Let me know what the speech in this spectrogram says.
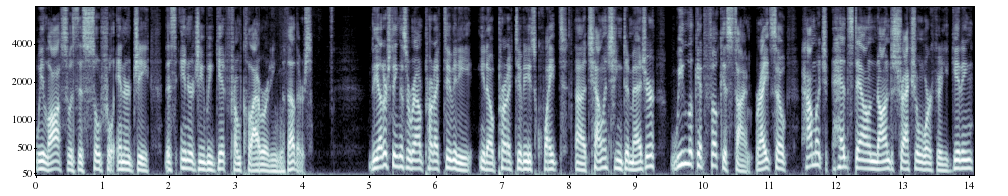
we lost was this social energy, this energy we get from collaborating with others. The other thing is around productivity. You know, productivity is quite uh, challenging to measure. We look at focus time, right? So, how much heads down, non distraction work are you getting?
